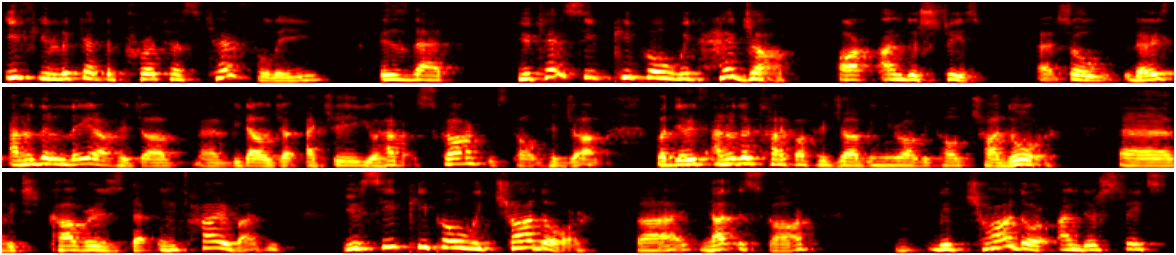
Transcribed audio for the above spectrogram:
if you look at the protests carefully, is that you can see people with hijab are on the streets uh, so there is another layer of hijab uh, without actually you have a scarf it's called hijab but there is another type of hijab in iran we call chador uh, which covers the entire body. You see people with chador right not the scarf with chador on the streets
